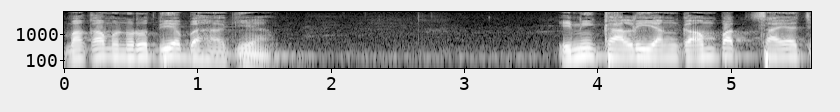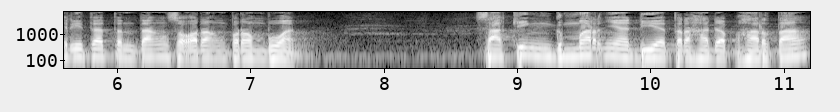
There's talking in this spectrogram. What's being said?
maka menurut dia bahagia. Ini kali yang keempat saya cerita tentang seorang perempuan. Saking gemarnya dia terhadap harta,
